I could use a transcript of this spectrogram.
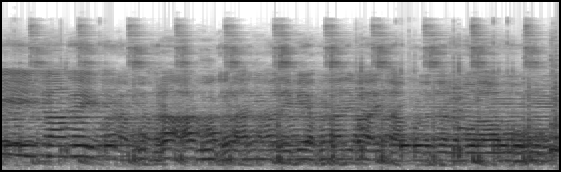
ગઈ ક્યાં ગઈ મારા ભૂખરા ડુંગરાની મારી બેફણાની બાઈ ચામુંડ જન્મો આવો.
